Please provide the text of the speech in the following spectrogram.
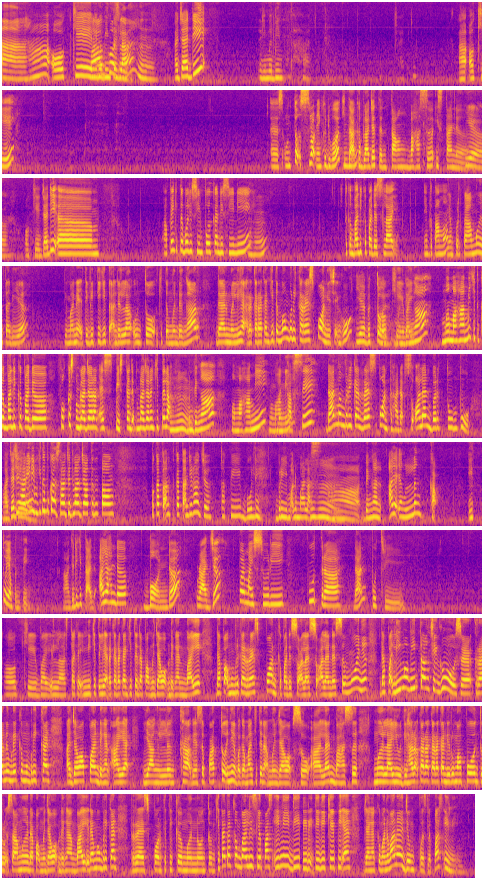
Ha, okey. Lima bintang. Baguslah. Hmm. Jadi, lima bintang. Ah, okey. Uh, untuk slot yang kedua kita mm-hmm. akan belajar tentang bahasa istana. Ya. Yeah. Okey, jadi um, apa yang kita boleh simpulkan di sini? Mm-hmm. Kita kembali kepada slide yang pertama. Yang pertama tadi ya. Di mana aktiviti kita adalah untuk kita mendengar dan melihat rakan-rakan kita memberikan respon ya cikgu? Ya, betul. Okay, mendengar, baik. memahami kita kembali kepada fokus pembelajaran SP, standard pembelajaran kita lah. Mm-hmm. Mendengar, memahami, memahami, mentafsir dan memberikan respon terhadap soalan bertumpu. Okay. Jadi hari ini kita bukan sahaja belajar tentang perkataan-perkataan diraja tapi boleh beri maklum balas mm-hmm. ha, dengan ayat yang lengkap. Itu yang penting. Ha, jadi kita ada ayahanda, bonda, raja, permaisuri, putra dan putri. Okey, baiklah. Setakat ini kita lihat rakan-rakan kita dapat menjawab dengan baik, dapat memberikan respon kepada soalan-soalan dan semuanya dapat lima bintang cikgu kerana mereka memberikan uh, jawapan dengan ayat yang lengkap yang sepatutnya bagaimana kita nak menjawab soalan bahasa Melayu. Diharapkan rakan-rakan di rumah pun turut sama dapat menjawab dengan baik dan memberikan respon ketika menonton. Kita akan kembali selepas ini di Didik TV KPM. Jangan ke mana-mana, jumpa selepas ini.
